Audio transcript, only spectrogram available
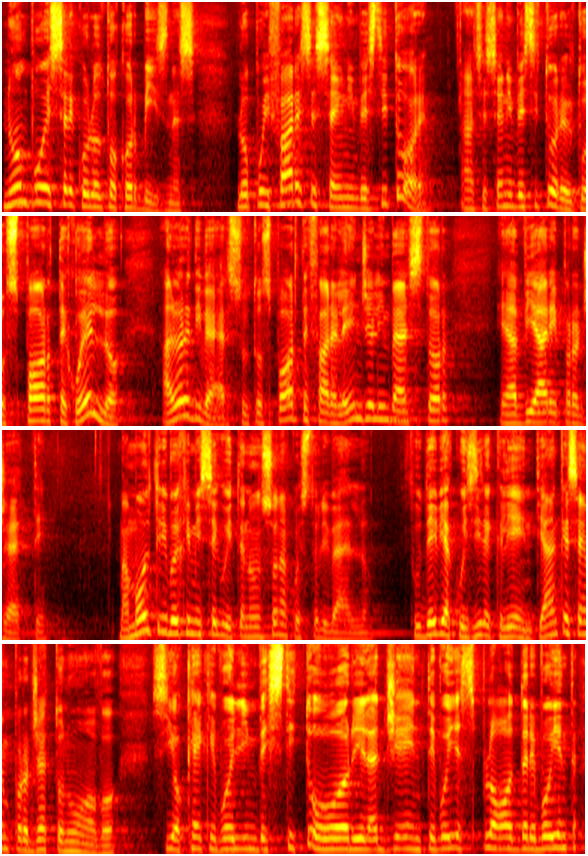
non può essere quello il tuo core business. Lo puoi fare se sei un investitore. Ah, se sei un investitore e il tuo sport è quello, allora è diverso. Il tuo sport è fare l'angel investor e avviare i progetti. Ma molti di voi che mi seguite non sono a questo livello. Tu devi acquisire clienti, anche se hai un progetto nuovo. Sì, ok, che vuoi gli investitori, la gente, vuoi esplodere, vuoi entrare.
